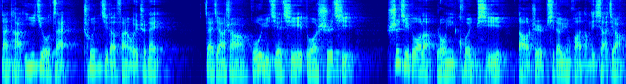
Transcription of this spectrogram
但它依旧在春季的范围之内。再加上谷雨节气多湿气，湿气多了容易困脾，导致脾的运化能力下降。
